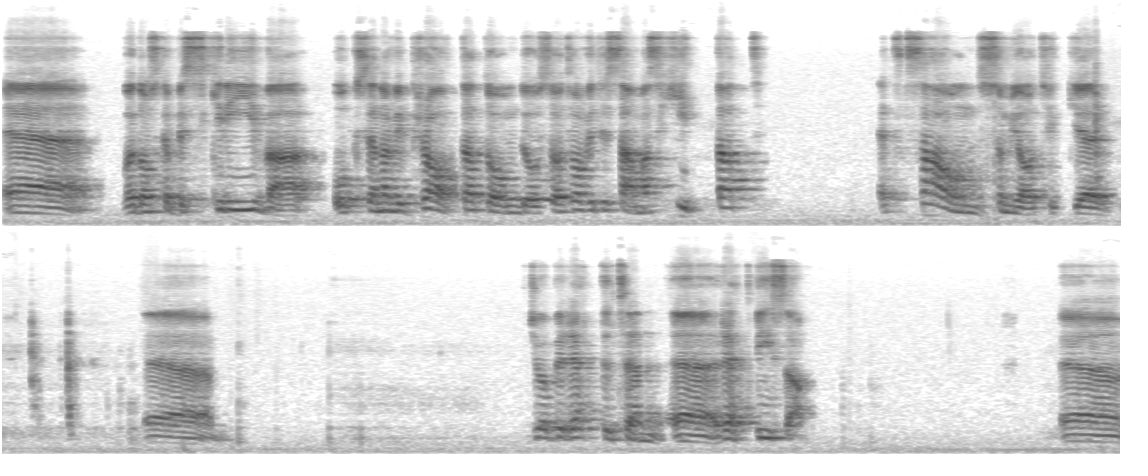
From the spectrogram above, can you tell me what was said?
Eh, vad de ska beskriva och sen har vi pratat om det och så har vi tillsammans hittat ett sound som jag tycker eh, gör berättelsen eh, rättvisa. Eh,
